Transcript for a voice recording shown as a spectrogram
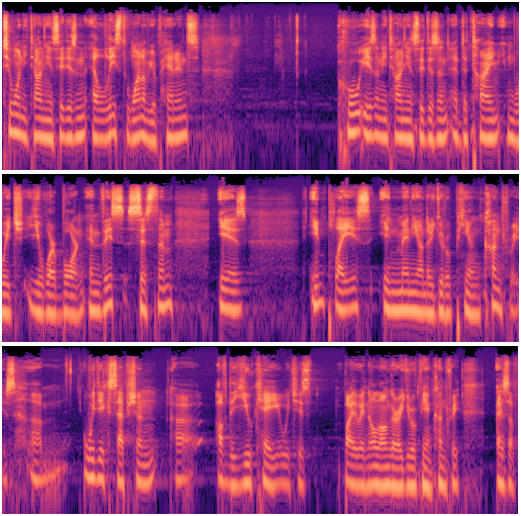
to an Italian citizen, at least one of your parents who is an Italian citizen at the time in which you were born. And this system is in place in many other European countries, um, with the exception uh, of the UK, which is, by the way, no longer a European country as of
